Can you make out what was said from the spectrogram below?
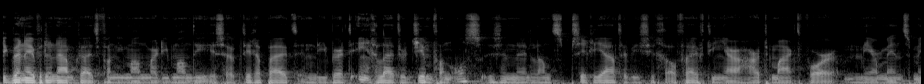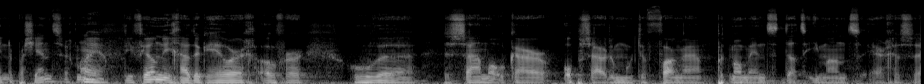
Ik ben even de naam kwijt van die man, maar die man die is ook therapeut. En die werd ingeleid door Jim van Os, is een Nederlands psychiater die zich al 15 jaar hard maakt voor meer mens, minder patiënt, zeg maar. Oh ja. Die film die gaat ook heel erg over hoe we samen elkaar op zouden moeten vangen op het moment dat iemand ergens eh,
